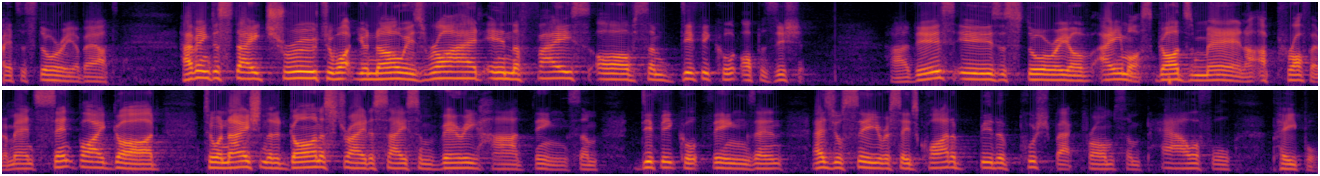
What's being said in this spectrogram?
It's a story about having to stay true to what you know is right in the face of some difficult opposition. Uh, this is a story of Amos, God's man, a, prophet, a man sent by God to a nation that had gone astray to say some very hard things, some difficult things. And as you'll see, he receives quite a bit of pushback from some powerful people.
